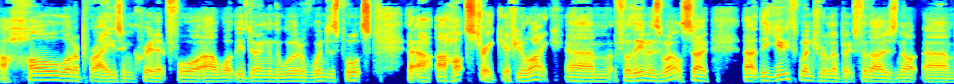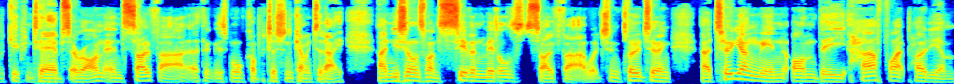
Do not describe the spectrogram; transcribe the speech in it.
a whole lot of praise and credit for uh, what they're doing in the world of winter sports. A, a hot streak, if you like, um, for them as well. So uh, the Youth Winter Olympics, for those not um, keeping tabs, are on. And so far, I think there's more competition coming today. Uh, New Zealand's won seven medals so far, which includes having uh, two young men on the half pipe podium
